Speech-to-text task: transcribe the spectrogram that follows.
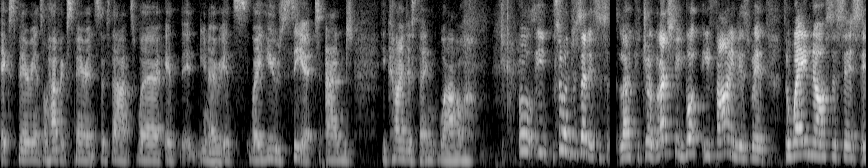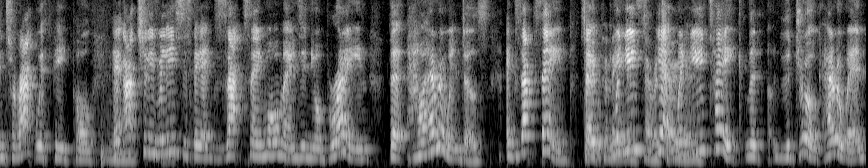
experienced or have experience of that where it, it, you know it's where you see it and you kind of think wow well someone just said it's like a drug well actually what you find is with the way narcissists interact with people mm. it actually releases the exact same hormones in your brain that heroin does exact same. So Dopamine when you yeah, when you take the the drug heroin,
